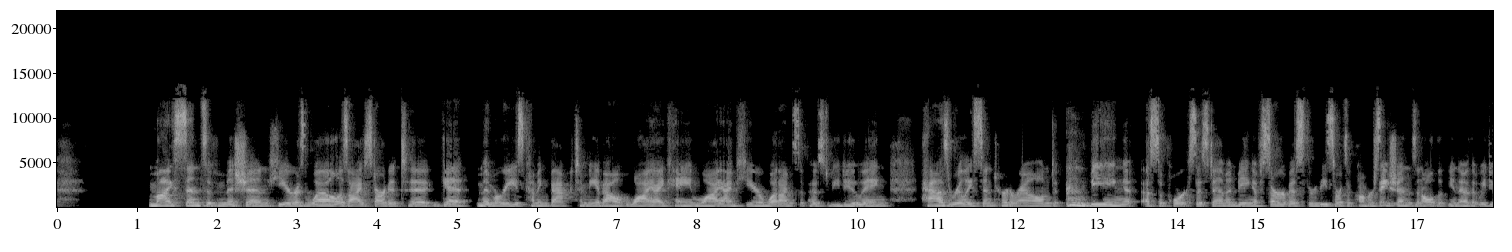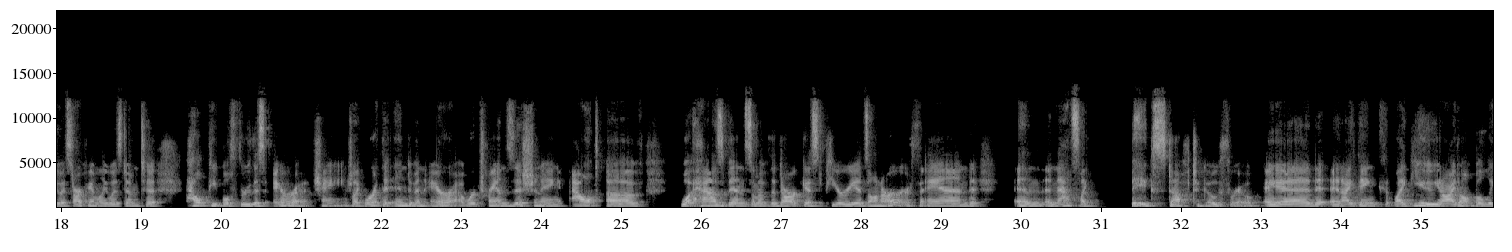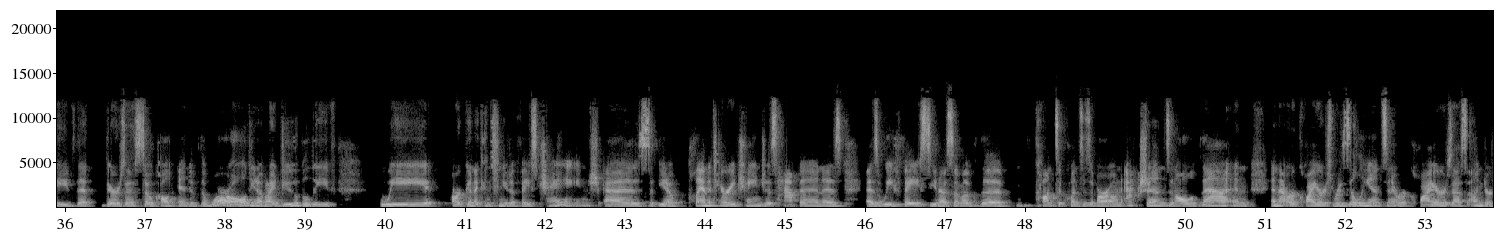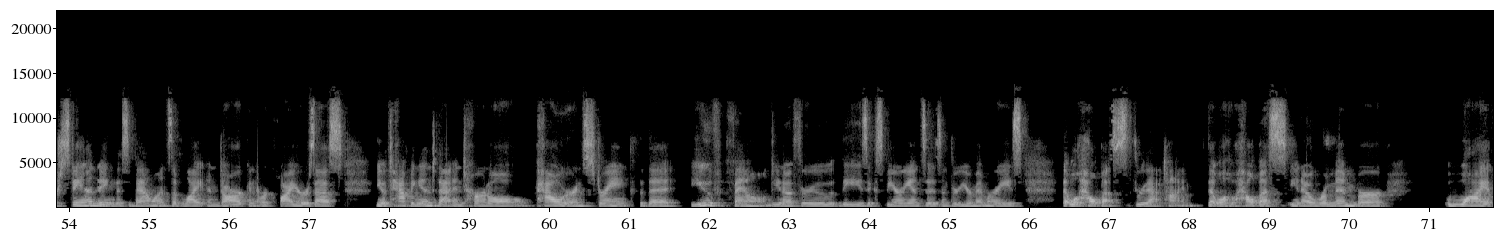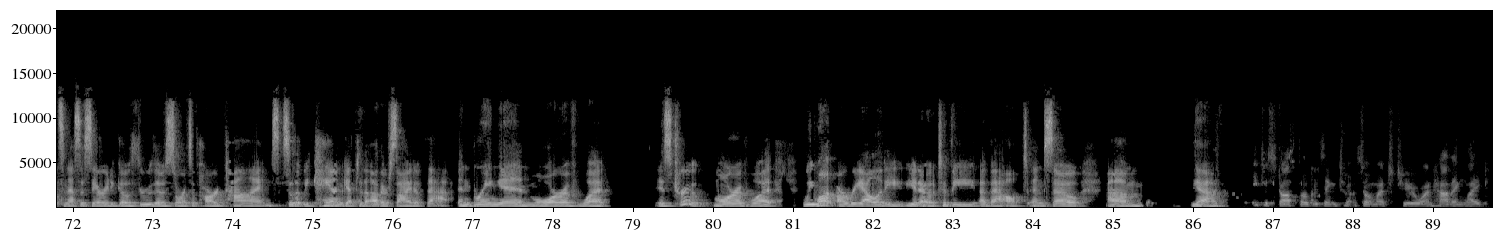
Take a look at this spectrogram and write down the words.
my sense of mission here as well as I started to get memories coming back to me about why I came, why I'm here, what I'm supposed to be doing has really centered around being a support system and being of service through these sorts of conversations and all that, you know, that we do at Star Family Wisdom to help people through this era change. Like we're at the end of an era. We're transitioning out of what has been some of the darkest periods on earth and and and that's like big stuff to go through. And and i think like you you know i don't believe that there's a so-called end of the world you know but i do believe we are going to continue to face change as you know planetary changes happen as as we face you know some of the consequences of our own actions and all of that. And and that requires resilience and it requires us understanding this balance of light and dark and it requires us you know tapping into that internal power and strength that you've found you know through these experiences and through your memories that will help us through that time that will help us you know remember why it's necessary to go through those sorts of hard times so that we can get to the other side of that and bring in more of what is true more of what we want our reality you know to be about. And so um yeah need to stop focusing to, so much too on having like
